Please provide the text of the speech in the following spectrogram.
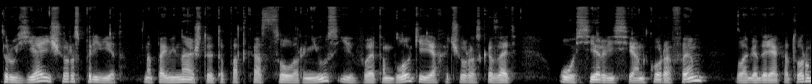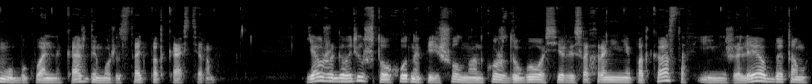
Друзья, еще раз привет. Напоминаю, что это подкаст Solar News, и в этом блоке я хочу рассказать о сервисе Anchor FM, благодаря которому буквально каждый может стать подкастером. Я уже говорил, что охотно перешел на Anchor с другого сервиса хранения подкастов и не жалею об этом,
